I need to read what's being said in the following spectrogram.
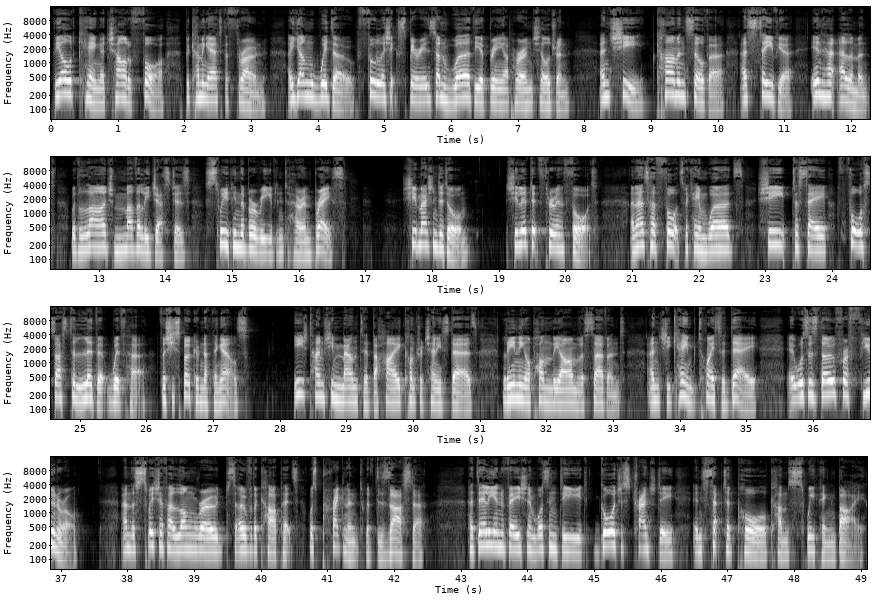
The old king, a child of four, becoming heir to the throne, a young widow, foolish, experienced, unworthy of bringing up her own children, and she, Carmen Sylva, as saviour, in her element, with large motherly gestures, sweeping the bereaved into her embrace. She imagined it all. She lived it through in thought, and as her thoughts became words, she, to say, forced us to live it with her, for she spoke of nothing else. Each time she mounted the high Cotroceni stairs, leaning upon the arm of a servant, and she came twice a day, it was as though for a funeral, and the swish of her long robes over the carpets was pregnant with disaster. Her daily invasion was indeed gorgeous tragedy in sceptred pall comes sweeping by.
